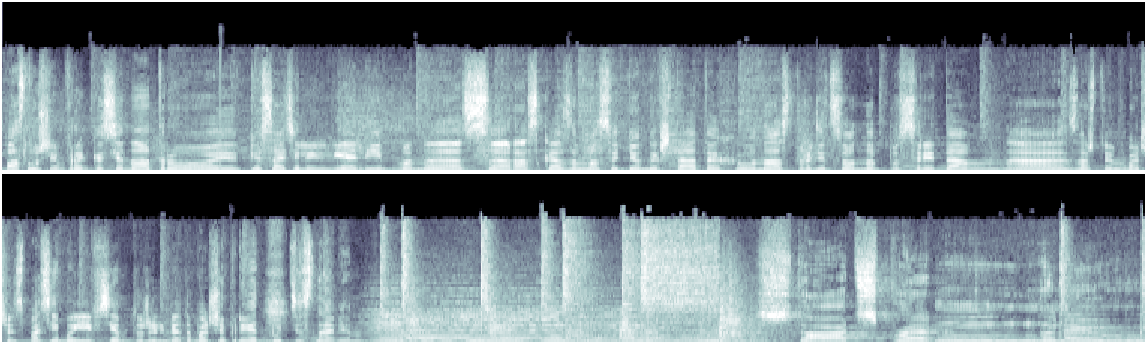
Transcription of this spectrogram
Послушаем Фрэнка Синатру, писатель Илья Либман э, с рассказом о Соединенных Штатах. У нас традиционно по средам, э, за что ему большое спасибо. И всем тоже, ребята, большой привет, будьте с нами. Start spreading the news.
